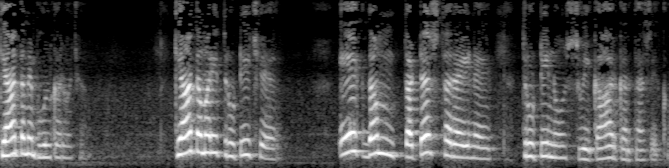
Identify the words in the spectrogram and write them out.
ક્યાં તમે ભૂલ કરો છો. ક્યાં તમારી ત્રુટિ છે. એકદમ તટસ્થ રહીને ત્રુટિનો સ્વીકાર કરતા શીખો.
